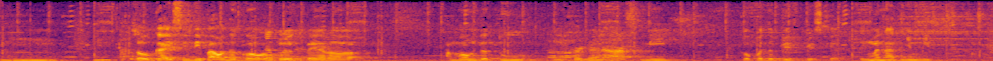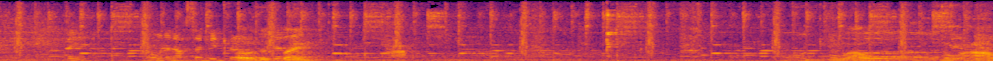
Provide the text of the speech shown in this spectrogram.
Mm. So guys, hindi pa ako nagko-conclude pero among the two, if you're gonna ask me, go for the beef brisket. Tingnan natin yung meat. Ay, nauna na ako sa meat. pero- Oh, that's fine. Ah. Oh, wow. Oh, wow.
